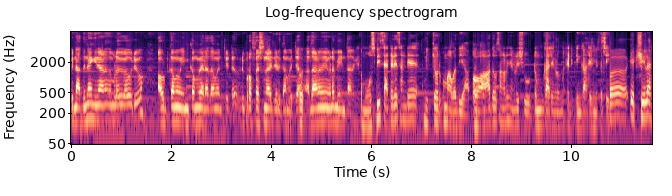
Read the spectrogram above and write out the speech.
പിന്നെ അതിനെങ്ങനെയാണ് നമ്മൾ ഒരു ഔട്ട്കം ഇൻകം വരാതാൻ പറ്റിയിട്ട് ഒരു പ്രൊഫഷണൽ ആയിട്ട് എടുക്കാൻ പറ്റുക? അതാണ് ഞങ്ങളുടെ main target mostly Saturday Sunday മിക്കവർക്കും അവധിയാണ് അപ്പോൾ ആ ദിവസങ്ങളിൽ ഞങ്ങൾ ഷൂട്ടും കാര്യങ്ങളും എഡിറ്റിംഗ് കാര്യങ്ങളൊക്കെ ചെയ്യും. നമ്മളിതിലുള്ളത് യക്ഷിയിലെ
